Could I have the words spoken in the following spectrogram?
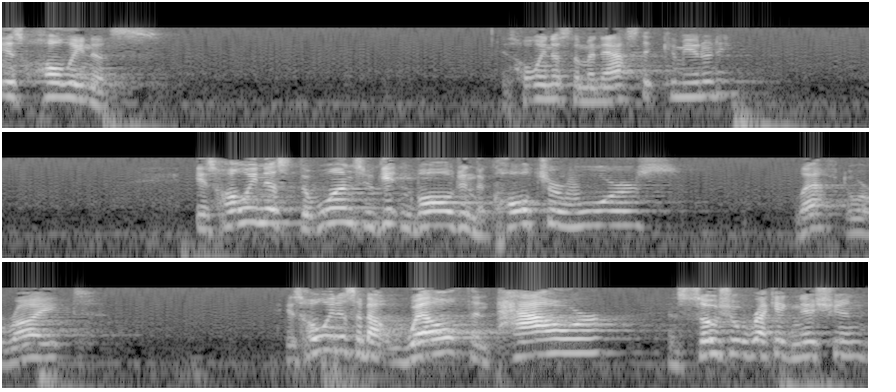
is holiness? Is holiness the monastic community? Is holiness the ones who get involved in the culture wars, left or right? Is holiness about wealth and power and social recognition,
